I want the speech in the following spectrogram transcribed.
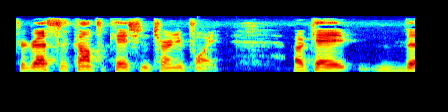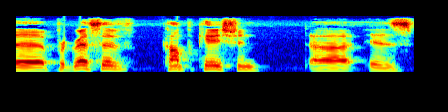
progressive complication turning point. Okay, the progressive complication uh, is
